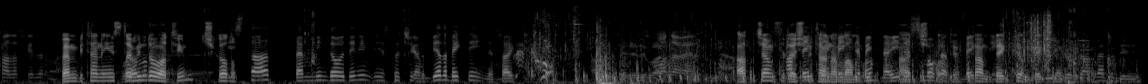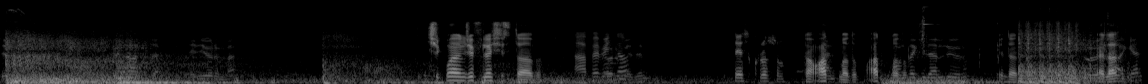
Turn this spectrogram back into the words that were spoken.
Palace gelir mi? Ben bir tane insta Vuralım window mı? atayım, çıkalım. Insta at, ben window deneyeyim, insta çıkın. Ya da bekleyin yine sakin. Verdim. Atacağım Tamam, flash bir bekleyin, tane bekle, lamba. bekle. Yine Ha, smoke çık atın. Tamam bekleyin. bekliyorum bekliyorum. deneyeceğim. Attı. Deniyorum ben. Çıkmadan önce flash iste abi. AP window. Görmedim. Ses cross'um. Tamam atmadım atmadım. Kontak ilerliyorum. İleride. Öyle Helal. daha gel.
